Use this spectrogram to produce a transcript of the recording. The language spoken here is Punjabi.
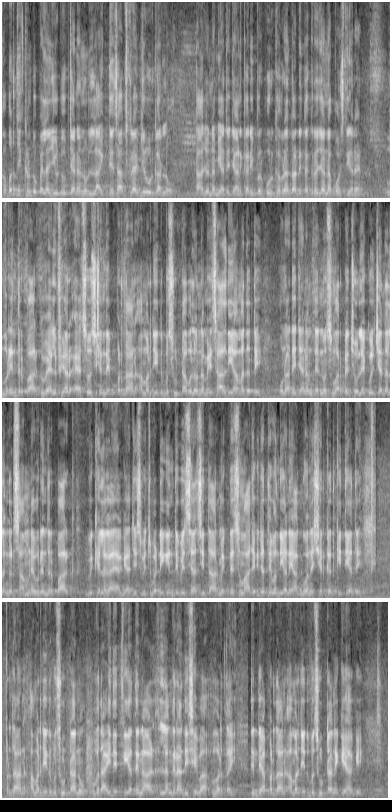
ਖਬਰ ਦੇਖਣ ਤੋਂ ਪਹਿਲਾਂ YouTube ਚੈਨਲ ਨੂੰ ਲਾਈਕ ਤੇ ਸਬਸਕ੍ਰਾਈਬ ਜ਼ਰੂਰ ਕਰ ਲਓ, ਤਾਂ ਜੋ ਨਵੀਆਂ ਤੇ ਜਾਣਕਾਰੀ ਭਰਪੂਰ ਖਬਰਾਂ ਤੁਹਾਡੇ ਤੱਕ ਰੋਜ਼ਾਨਾ ਪਹੁੰਚਦੀਆਂ ਰਹਿਣ। ਵਰਿੰਦਰ ਪਾਰਕ ਵੈਲਫੇਅਰ ਐਸੋਸੀਏਸ਼ਨ ਦੇ ਪ੍ਰਧਾਨ ਅਮਰਜੀਤ ਬਸੂਟਾ ਵੱਲੋਂ ਨਵੇਂ ਸਾਲ ਦੀ ਆਮਦ ਅਤੇ ਉਹਨਾਂ ਦੇ ਜਨਮ ਦਿਨ ਨੂੰ ਸਮਰਪਿਤ ਛੋਲੇ ਕੁਲਚਿਆਂ ਦਾ ਲੰਗਰ ਸਾਹਮਣੇ ਵਰਿੰਦਰ ਪਾਰਕ ਵਿਖੇ ਲਗਾਇਆ ਗਿਆ, ਜਿਸ ਵਿੱਚ ਵੱਡੀ ਗਿਣਤੀ ਵਿੱਚ ਸਿਆਸੀ, ਧਾਰਮਿਕ ਤੇ ਸਮਾਜਿਕ ਜਥੇਬੰਦੀਆਂ ਨੇ ਆਗੂਆਂ ਨੇ ਸ਼ਿਰਕਤ ਕੀਤੀ ਅਤੇ ਪ੍ਰਧਾਨ ਅਮਰਜੀਤ ਬਸੂਟਾ ਨੂੰ ਵਧਾਈ ਦਿੱਤੀ ਅਤੇ ਨਾਲ ਲੰਗਰਾਂ ਦੀ ਸੇਵਾ ਵਰਤਾਈ। ਦਿੰਦਿਆਂ ਪ੍ਰਧਾਨ ਅਮਰਜੀਤ ਬਸੂਟਾ ਨੇ ਕਿਹਾ ਕਿ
